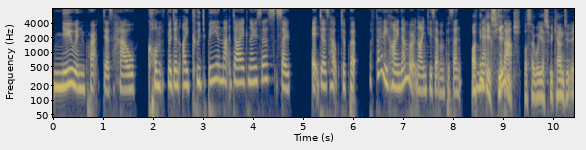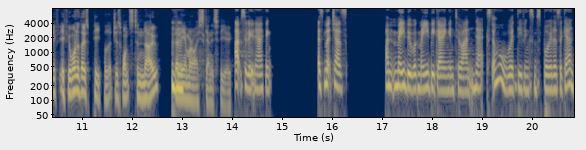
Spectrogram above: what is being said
knew in practice how confident I could be in that diagnosis. So it does help to put a fairly high number at 97%. I think it's huge. that. I'll say, well, yes, we can do. If, if you're one of those people that just wants to know, then the mm-hmm. MRI scan is for you. Absolutely. I think as much as and maybe we're maybe going into our next, oh, we're leaving some spoilers again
